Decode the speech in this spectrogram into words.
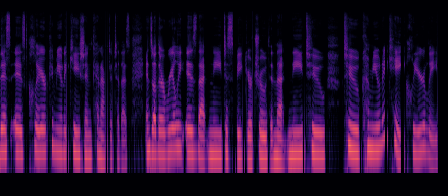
this is clear communication connected to this. And so there really is that need to speak your truth and that need to to communicate clearly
